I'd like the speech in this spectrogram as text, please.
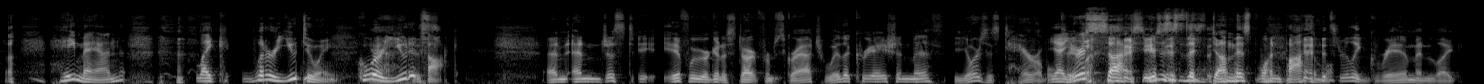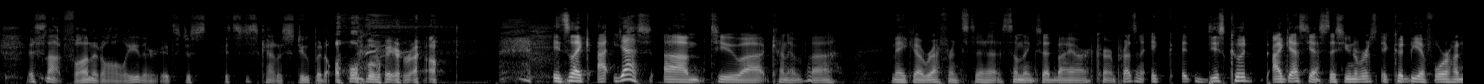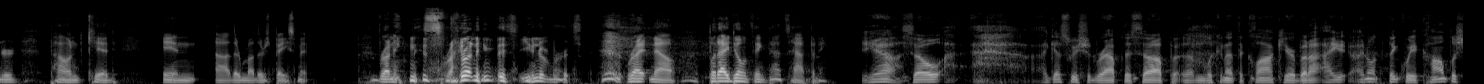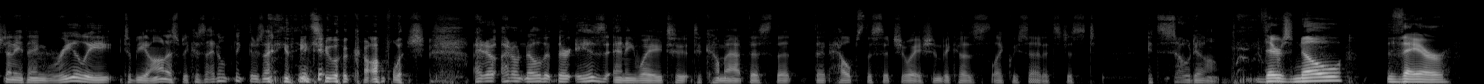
hey man, like, what are you doing? Who are you to talk? And and just if we were going to start from scratch with a creation myth, yours is terrible. Yeah, too. yours sucks. Yours is the dumbest one possible. it's really grim and like it's not fun at all either. It's just it's just kind of stupid all the way around. It's like uh, yes, um, to uh, kind of uh, make a reference to something said by our current president. It, it, this could, I guess, yes, this universe. It could be a 400 pound kid in uh, their mother's basement running this running this universe right now. But I don't think that's happening. Yeah, so I guess we should wrap this up. I'm looking at the clock here, but I, I don't think we accomplished anything really, to be honest, because I don't think there's anything to accomplish. I don't I don't know that there is any way to, to come at this that, that helps the situation because like we said, it's just it's so dumb. There's no there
